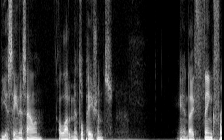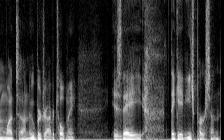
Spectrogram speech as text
the insane asylum, a lot of mental patients. And I think from what an Uber driver told me, is they they gave each person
